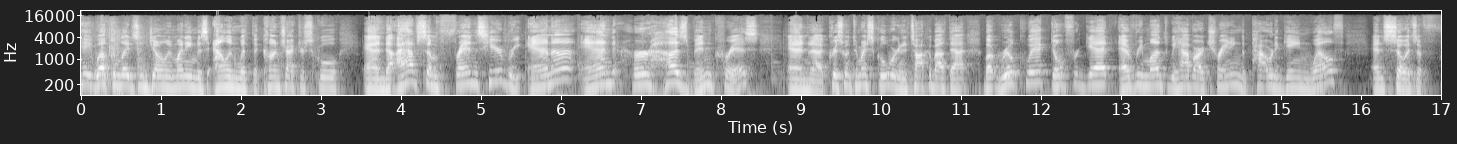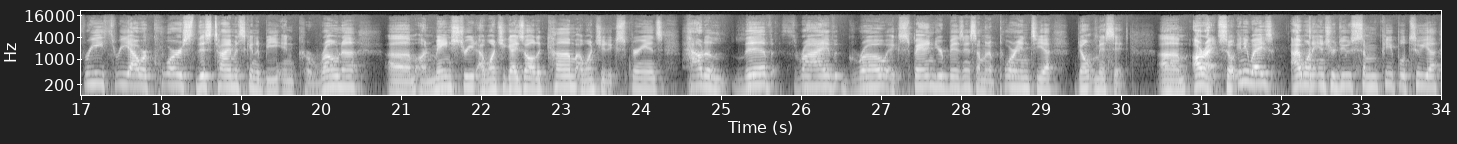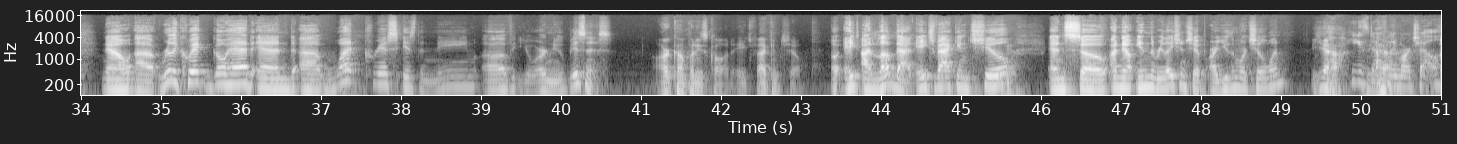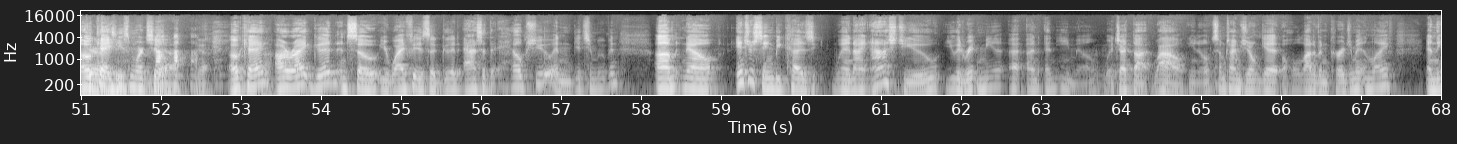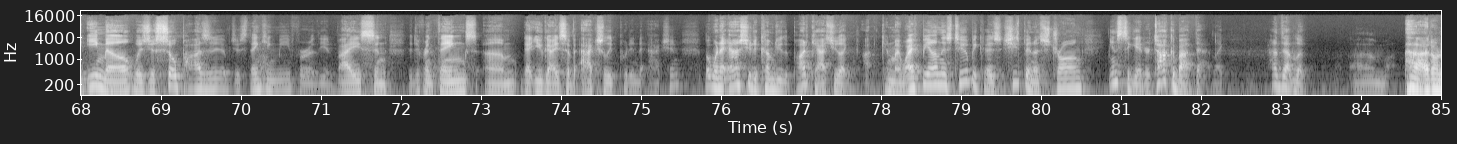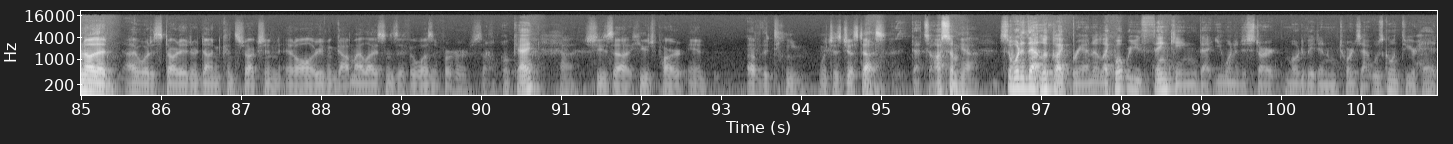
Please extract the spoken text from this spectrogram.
Hey, welcome, ladies and gentlemen. My name is Allen with the Contractor School, and uh, I have some friends here, Briana and her husband, Chris. And uh, Chris went to my school. We're going to talk about that. But real quick, don't forget every month we have our training, The Power to Gain Wealth. And so it's a free three hour course. This time it's going to be in Corona um, on Main Street. I want you guys all to come. I want you to experience how to live, thrive, grow, expand your business. I'm going to pour into you. Don't miss it. Um, all right. So, anyways, I want to introduce some people to you now. Uh, really quick, go ahead and uh, what, Chris, is the name of your new business? Our company's called HVAC and Chill. Oh, H- I love that HVAC and chill. Yeah. And so uh, now in the relationship, are you the more chill one? Yeah, He's definitely yeah. more chill. Okay, Guaranteed. he's more chill. Yeah, yeah. Okay, all right, good. And so your wife is a good asset that helps you and gets you moving. Um, now, interesting because when I asked you, you had written me a, a, an, an email, which I thought, wow, you know, sometimes you don't get a whole lot of encouragement in life. And the email was just so positive, just thanking me for the advice and the different things um, that you guys have actually put into action. But when I asked you to come do the podcast, you're like, "Uh, can my wife be on this too? Because she's been a strong instigator. Talk about that. Like, how did that look? I don't know that I would have started or done construction at all, or even got my license if it wasn't for her. So Okay, uh, she's a huge part in of the team, which is just us. that's awesome. Yeah. So, what did that look like, Briana? Like, what were you thinking that you wanted to start motivating him towards that? What was going through your head?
